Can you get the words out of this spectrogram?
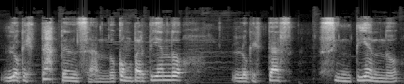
lo que estás pensando, compartiendo lo que estás sintiendo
